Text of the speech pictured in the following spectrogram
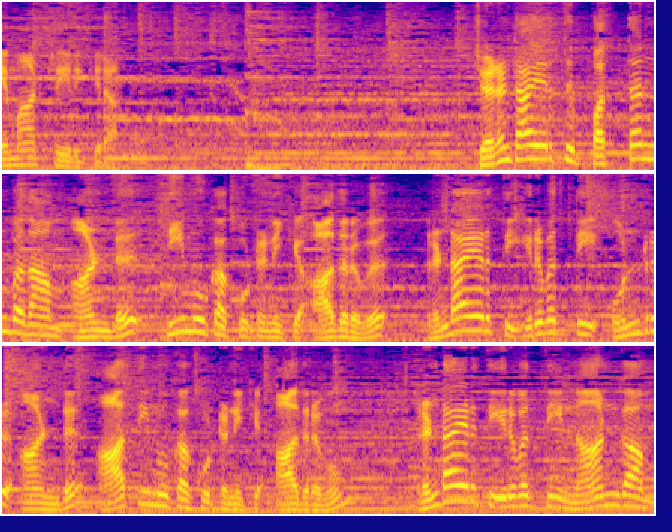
ஏமாற்றியிருக்கிறார். இரண்டாயிரத்து பத்தொன்பதாம் ஆண்டு திமுக கூட்டணிக்கு ஆதரவு இரண்டாயிரத்தி இருபத்தி ஒன்று ஆண்டு அதிமுக கூட்டணிக்கு ஆதரவும் இரண்டாயிரத்தி இருபத்தி நான்காம்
